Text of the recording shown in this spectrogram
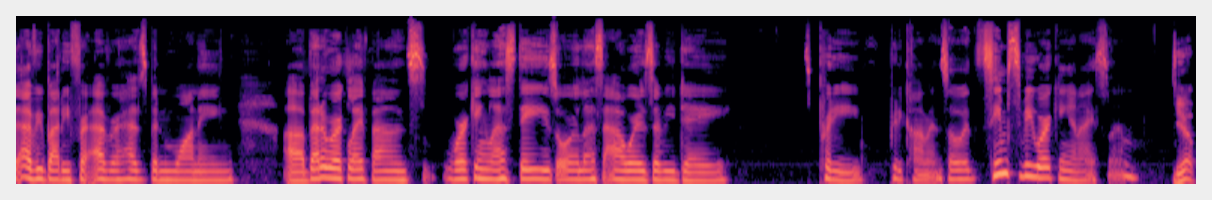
everybody forever has been wanting uh, better work life balance, working less days or less hours every day. It's pretty pretty common. So it seems to be working in Iceland. Yep,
